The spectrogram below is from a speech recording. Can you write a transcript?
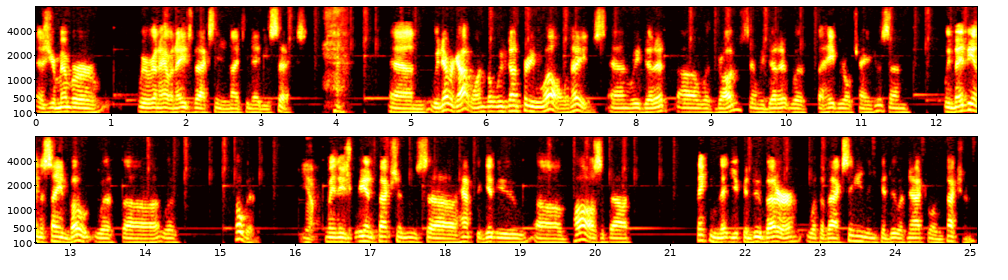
As you remember, we were going to have an AIDS vaccine in 1986. and we never got one, but we've done pretty well with AIDS. And we did it uh, with drugs and we did it with behavioral changes. And we may be in the same boat with, uh, with COVID. Yeah. I mean, these reinfections uh, have to give you uh, pause about thinking that you can do better with a vaccine than you can do with natural infection.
